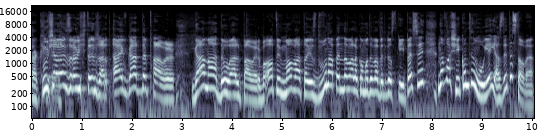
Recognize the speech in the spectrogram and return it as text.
tak. Musiałem e, zrobić ten żart. I've got the power. Gamma Dual Power, bo o tym mowa, to jest dwunapędowa lokomotywa bydgoskiej Pesy. No właśnie, kontynuuje jazdy testowe.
